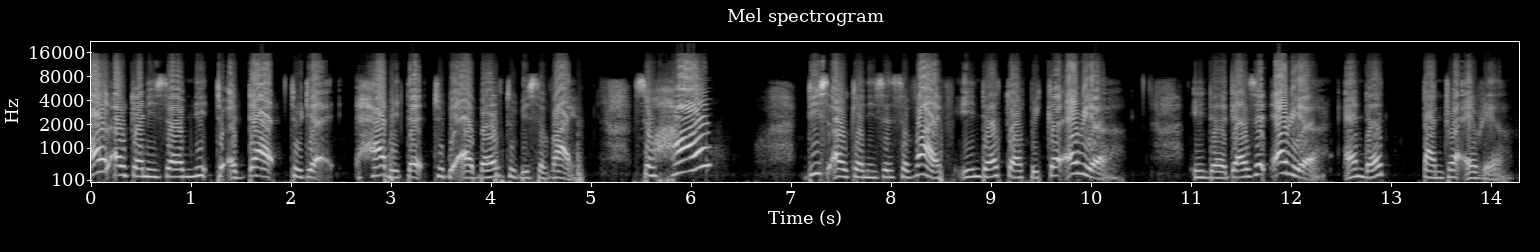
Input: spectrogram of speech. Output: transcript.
All organisms need to adapt to their habitat to be able to be survive. So how these organisms survive in the tropical area, in the desert area and the tundra area?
